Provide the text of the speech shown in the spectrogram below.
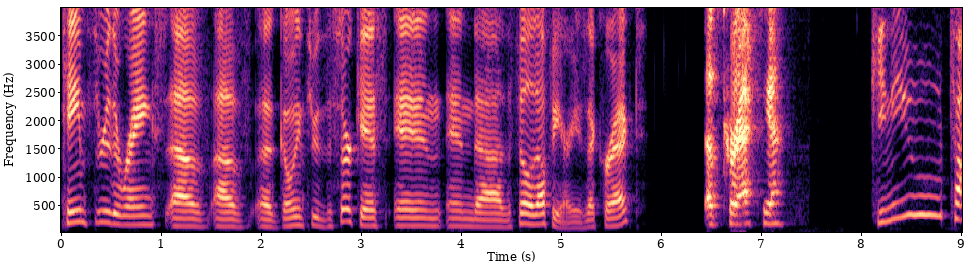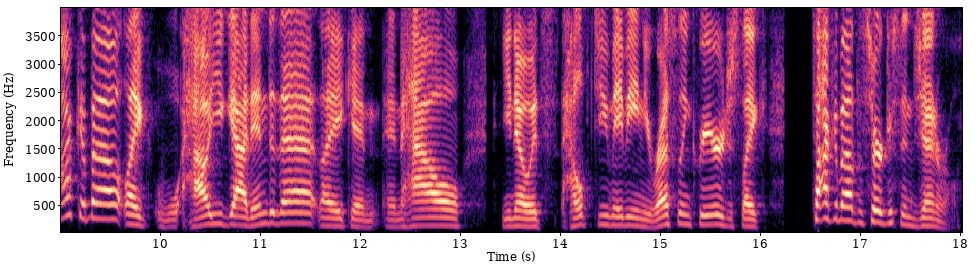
came through the ranks of of uh, going through the circus in in uh, the Philadelphia area. Is that correct? That's correct. Yeah. Can you talk about like wh- how you got into that, like, and and how you know it's helped you maybe in your wrestling career? Just like talk about the circus in general.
